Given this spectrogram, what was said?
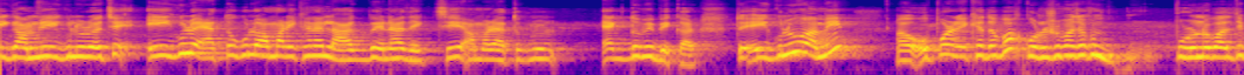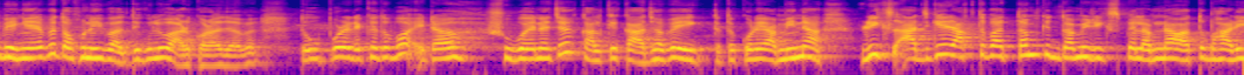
এই গামলি এগুলো রয়েছে, এইগুলো এতগুলো আমার এখানে লাগবে না দেখছি। আমার এতগুলো একদমই বেকার। তো এইগুলো আমি ওপর রেখে দেবো। কোনো সময় যখন পুরনো বালতি ভেঙে যাবে, তখন এই বালতিগুলো বার করা যাবে। তো উপরে রেখে দেবো, এটা শুভ এনেছে, কালকে কাজ হবে, এইটাতে করে আমি না রিক্স আজকে রাখতে পারতাম, কিন্তু আমি রিক্স পেলাম না অত ভারী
